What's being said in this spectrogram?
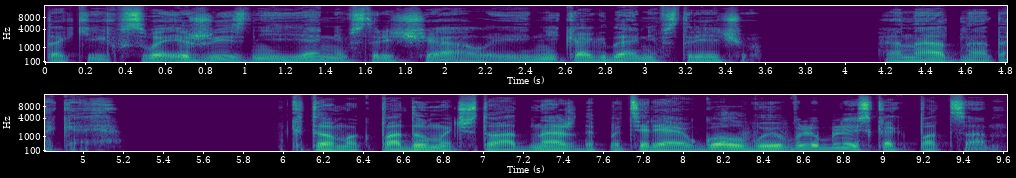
Таких в своей жизни я не встречал и никогда не встречу. Она одна такая. Кто мог подумать, что однажды потеряю голову и влюблюсь, как пацан?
